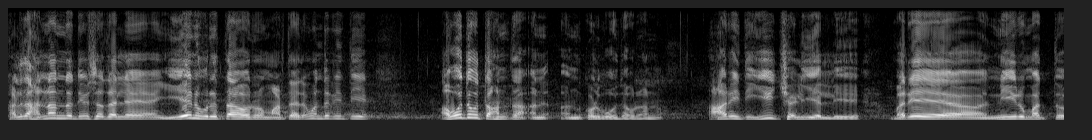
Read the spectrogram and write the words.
ಕಳೆದ ಹನ್ನೊಂದು ದಿವಸದಲ್ಲೇ ಏನು ವೃತ್ತ ಅವರು ಮಾಡ್ತಾಯಿದ್ದಾರೆ ಒಂದು ರೀತಿ ಅವಧೂತ ಅಂತ ಅನ್ ಅಂದ್ಕೊಳ್ಬೋದು ಅವರನ್ನು. ಆ ರೀತಿ ಈ ಚಳಿಯಲ್ಲಿ ಬರೀ, ನೀರು ಮತ್ತು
